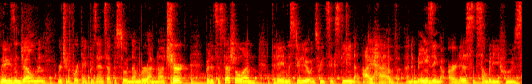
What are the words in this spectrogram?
Ladies and gentlemen, Richard Forte presents episode number, I'm not sure, but it's a special one. Today in the studio in Suite 16, I have an amazing artist, somebody who's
